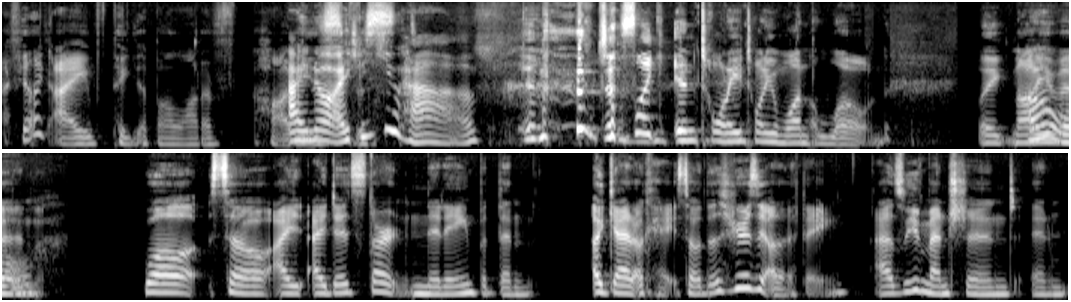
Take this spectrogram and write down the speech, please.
i feel like i've picked up a lot of hobbies I know, I think you have. just like in 2021 alone like not even Oh. well so i i did start knitting but then again okay so this here's the other thing as we mentioned in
